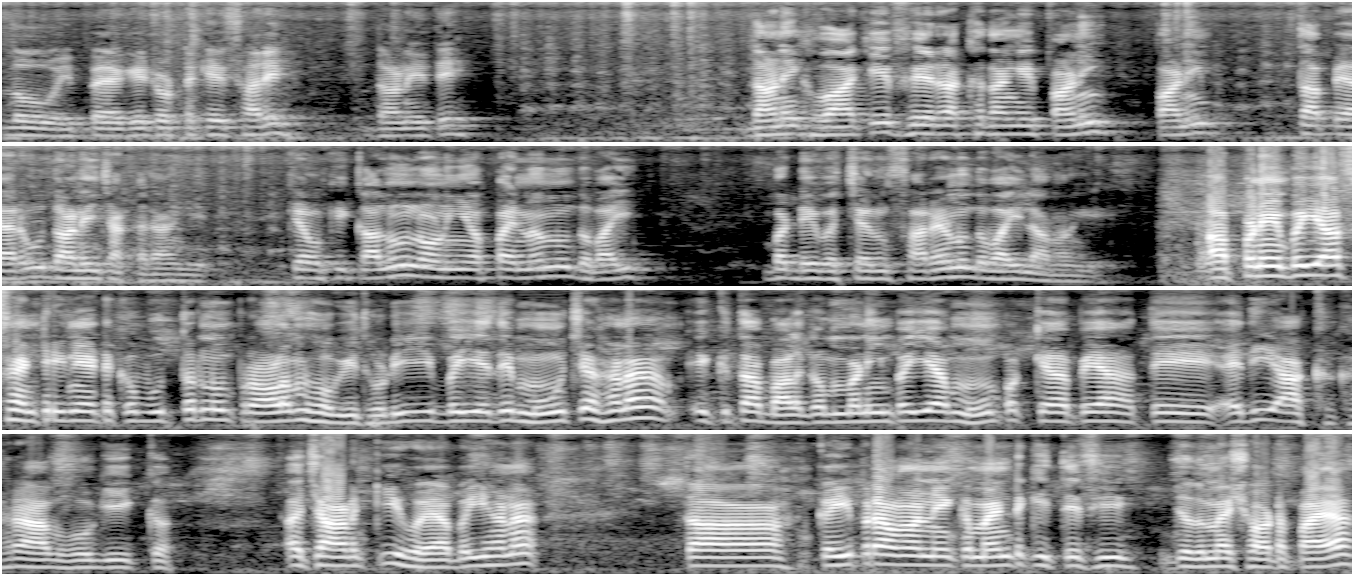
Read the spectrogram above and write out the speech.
ਲੋ ਬਈ, ਪੈ ਗਏ ਟੁੱਟ ਕੇ ਸਾਰੇ ਦਾਣੇ ਤੇ। ਦਾਣੇ ਖਵਾ ਕੇ ਫਿਰ ਰੱਖ ਦਾਂਗੇ ਪਾਣੀ। ਪਾਣੀ ਤਾਂ ਪਿਆ ਦਾਣੇ ਚੱਕ ਦਾਂਗੇ। ਕਿਉਂਕਿ ਕੱਲ ਨੂੰ ਲਾਉਣੀ ਆਪਾਂ ਇਹਨਾਂ ਨੂੰ ਦਵਾਈ। ਵੱਡੇ ਬੱਚਿਆਂ ਨੂੰ ਸਾਰਿਆਂ ਨੂੰ ਦਵਾਈ ਲਾਵਾਂਗੇ। ਆਪਣੇ ਬਈ ਆ ਸੈਂਟੀਨੇਟ ਕਬੂਤਰ ਨੂੰ ਪ੍ਰੋਬਲਮ ਹੋ ਗਈ ਥੋੜੀ ਜੀ ਬਈ ਇਹਦੇ ਮੂੰਹ 'ਚ ਹਨਾ, ਇੱਕ ਤਾਂ ਬਲਗਮ ਬਣੀ ਪਈ ਆ, ਮੂੰਹ ਪੱਕਿਆ ਪਿਆ ਤੇ ਇਹਦੀ ਅੱਖ ਖਰਾਬ ਹੋ ਗਈ ਇੱਕ। ਅਚਾਨਕ ਹੀ ਹੋਇਆ ਬਈ ਹਨਾ। ਤਾਂ ਕਈ ਭਰਾਵਾਂ ਨੇ ਕਮੈਂਟ ਕੀਤੇ ਸੀ, ਜਦੋਂ ਮੈਂ ਸ਼ਾਟ ਪਾਇਆ,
